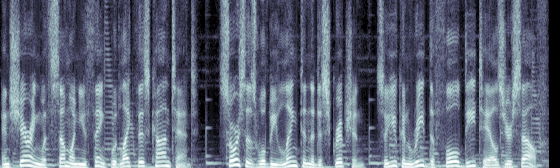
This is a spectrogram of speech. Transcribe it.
and sharing with someone you think would like this content. Sources will be linked in the description so you can read the full details yourself.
